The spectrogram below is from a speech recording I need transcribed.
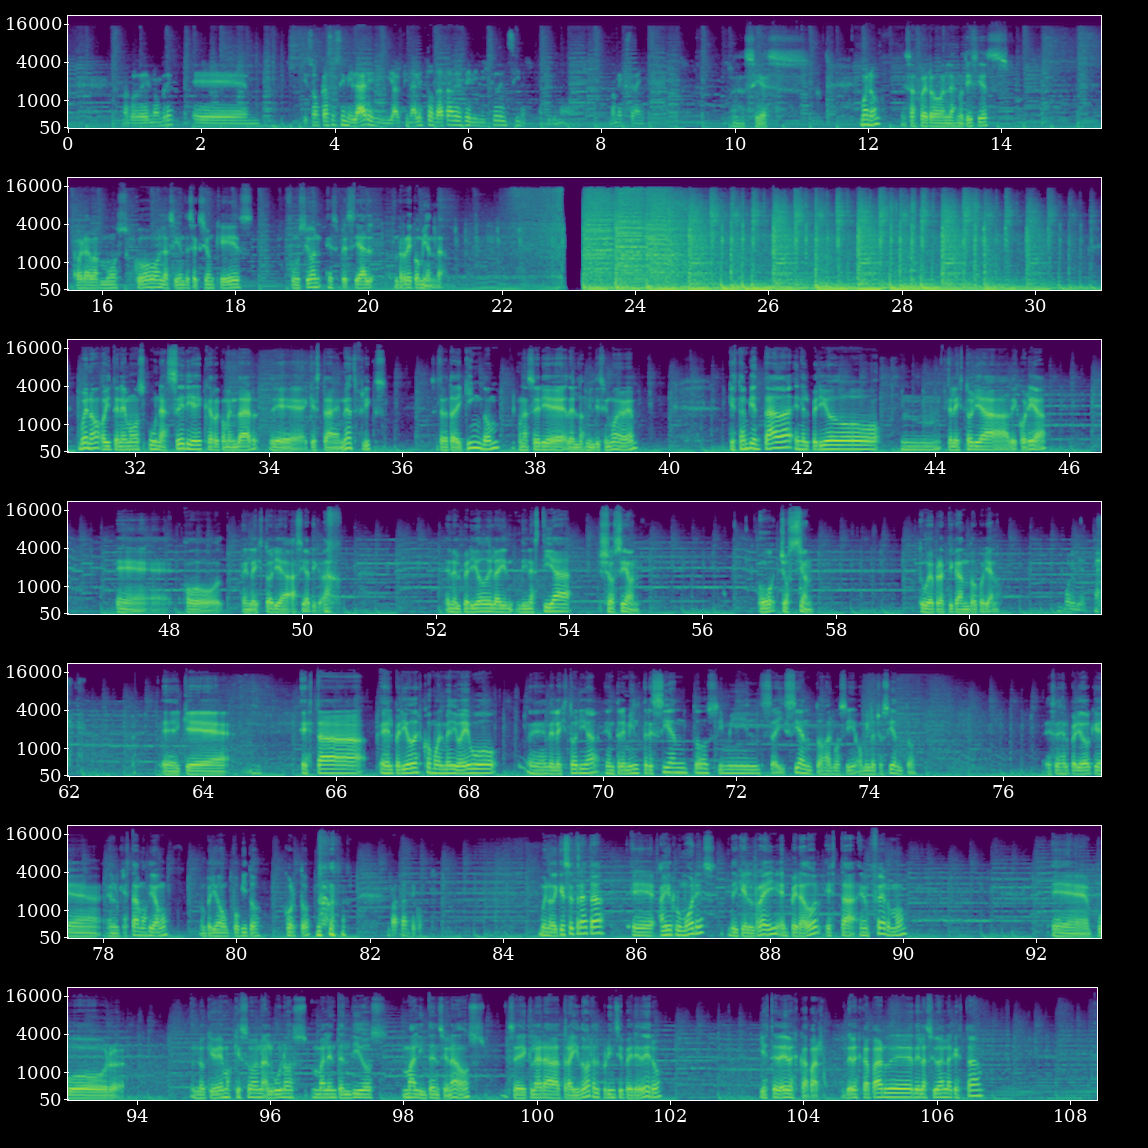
me acordé del nombre, eh, y son casos similares y al final esto data desde el inicio del cine, así que no, no me extraña. Así es. Bueno, esas fueron las noticias. Ahora vamos con la siguiente sección que es Función especial recomienda. Bueno, hoy tenemos una serie que recomendar que está en Netflix. Se trata de Kingdom, una serie del 2019 que está ambientada en el periodo mm, de la historia de Corea. Eh, o en la historia asiática, en el periodo de la dinastía Joseon o Joseon. Estuve practicando coreano. Muy bien. Eh, que está. El periodo es como el medioevo eh, de la historia entre 1300 y 1600, algo así, o 1800 ese es el periodo que, en el que estamos, digamos. Un periodo un poquito corto. Bastante corto. Bueno, ¿de qué se trata? eh, hay rumores de que el rey, emperador, está enfermo eh, por lo que vemos que son algunos malentendidos malintencionados. Se declara traidor al príncipe heredero y este debe escapar. Debe escapar de, la ciudad en la que está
